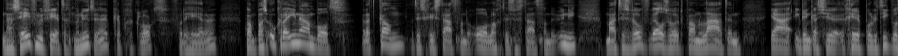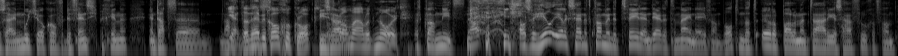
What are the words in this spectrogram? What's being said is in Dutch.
Na 47 minuten, ik heb geklokt voor de heren, kwam pas Oekraïne aan bod. Dat kan, het is geen staat van de oorlog, het is een staat van de Unie. Maar het is wel, wel zo, het kwam laat. En ja, ik denk als je geopolitiek wil zijn, moet je ook over defensie beginnen. En dat... Uh, nou, ja, dat heb ik ook geklokt. Bizar. Dat kwam namelijk nooit. Dat kwam niet. Nou, als we heel eerlijk zijn, het kwam in de tweede en derde termijn even aan bod. Omdat de Europarlementariërs haar vroegen van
